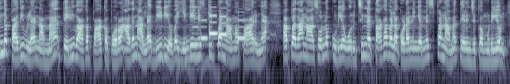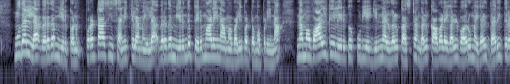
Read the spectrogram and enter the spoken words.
இந்த பதிவில் நம்ம தெளிவாக பார்க்க போகிறோம் அதனால் வீடியோவை எங்கேயுமே ஸ்கிப் பண்ணாமல் பாருங்கள் அப்போ தான் நான் சொல்லக்கூடிய ஒரு சின்ன தகவலை கூட நீங்கள் மிஸ் பண்ணாமல் தெரிஞ்சுக்க முடியும். முதல்ல விரதம் இருக்கணும். புரட்டாசி சனிக்கிழமையில் விரதம் இருந்து பெருமாளை நாம் வழிபட்டோம் அப்படின்னா நம்ம வாழ்க்கையில் இருக்கக்கூடிய இன்னல்கள் கஷ்டங்கள் கவலைகள் வறுமைகள் தரித்திர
